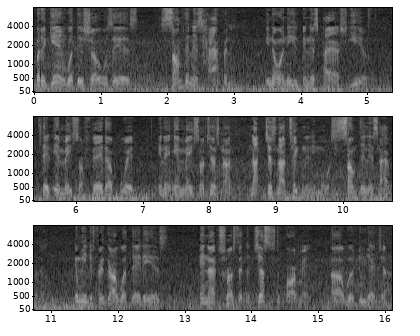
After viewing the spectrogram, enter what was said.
But again, what this shows is something is happening, you know, in in this past year that inmates are fed up with, and the inmates are just not not just not taking anymore. Something is happening, and we need to figure out what that is, and I trust that the Justice Department uh, will do that job.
